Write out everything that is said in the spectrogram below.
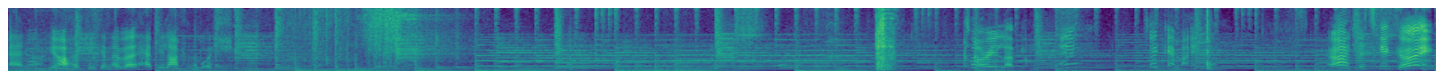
And yeah, hopefully he can live a happy life in the bush. Sorry, lovey. Eh, it's okay, mate. Right, let's get going.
